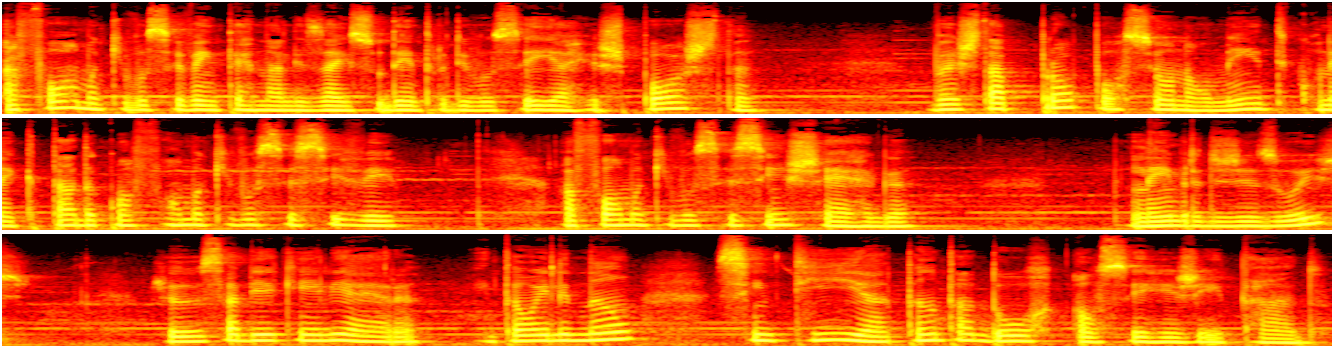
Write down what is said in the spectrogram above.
a forma que você vai internalizar isso dentro de você e a resposta vai estar proporcionalmente conectada com a forma que você se vê, a forma que você se enxerga. Lembra de Jesus? Jesus sabia quem ele era, então ele não sentia tanta dor ao ser rejeitado.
